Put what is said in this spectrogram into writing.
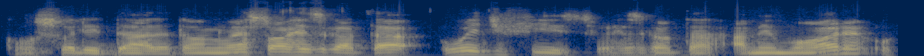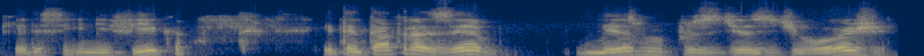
consolidada. Então, não é só resgatar o edifício, é resgatar a memória, o que ele significa, e tentar trazer, mesmo para os dias de hoje,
